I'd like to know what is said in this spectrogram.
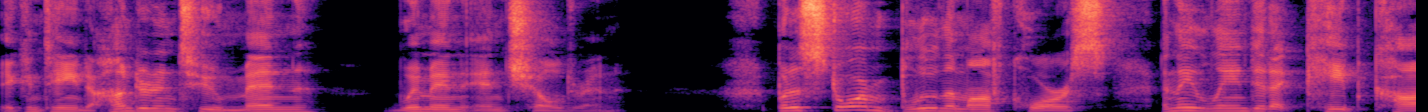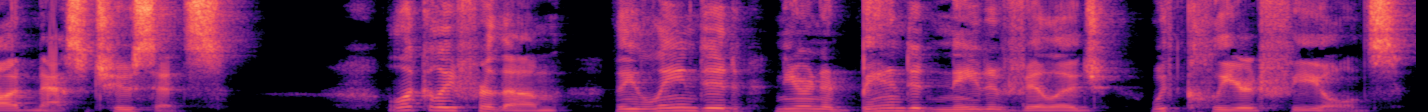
It contained 102 men, women, and children. But a storm blew them off course, and they landed at Cape Cod, Massachusetts. Luckily for them, they landed near an abandoned native village with cleared fields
